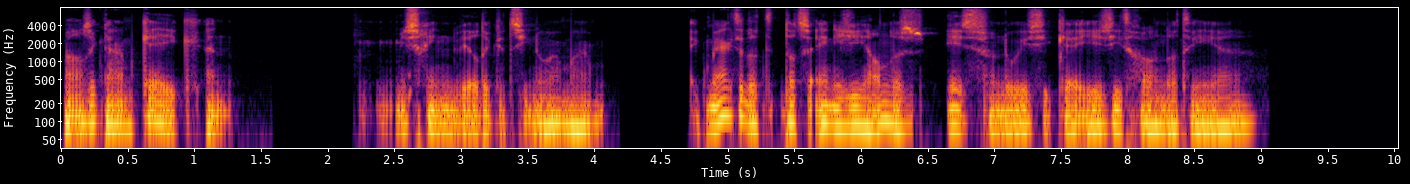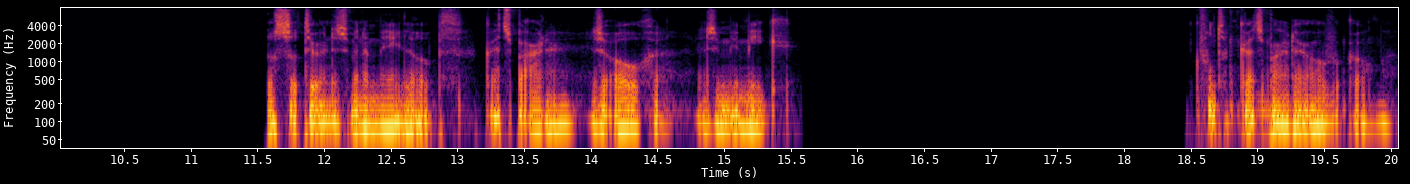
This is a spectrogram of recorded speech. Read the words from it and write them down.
Maar als ik naar hem keek, en misschien wilde ik het zien hoor, maar ik merkte dat, dat zijn energie anders is van Louis C.K. Je ziet gewoon dat hij. Uh, dat Saturnus met hem meeloopt. Kwetsbaarder in zijn ogen en zijn mimiek. Ik vond hem kwetsbaarder overkomen.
